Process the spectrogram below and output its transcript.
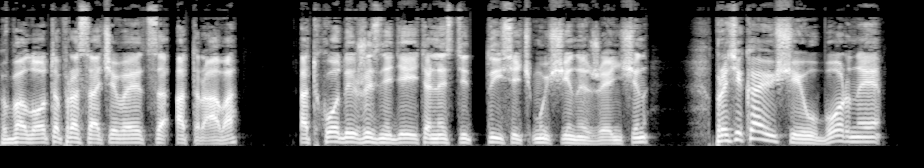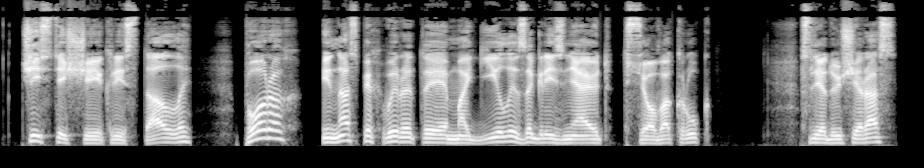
В болото просачивается отрава, отходы жизнедеятельности тысяч мужчин и женщин, протекающие уборные, чистящие кристаллы, порох и наспех вырытые могилы загрязняют все вокруг. В следующий раз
